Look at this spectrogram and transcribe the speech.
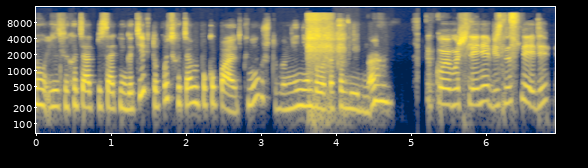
ну, если хотят писать негатив, то пусть хотя бы покупают книгу, чтобы мне не было так обидно. Такое мышление бизнес-леди.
